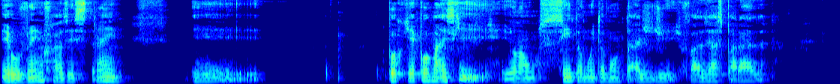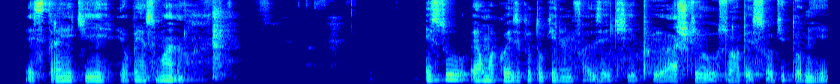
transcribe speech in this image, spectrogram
eu venho fazer esse trem e porque por mais que eu não sinta muita vontade de fazer as paradas, esse trem aqui, eu penso, mano, isso é uma coisa que eu tô querendo fazer, tipo, eu acho que eu sou uma pessoa que tô me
